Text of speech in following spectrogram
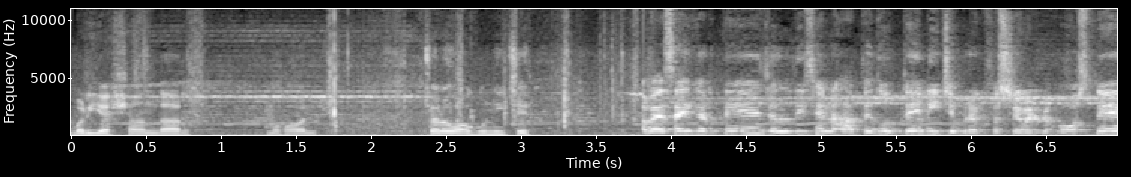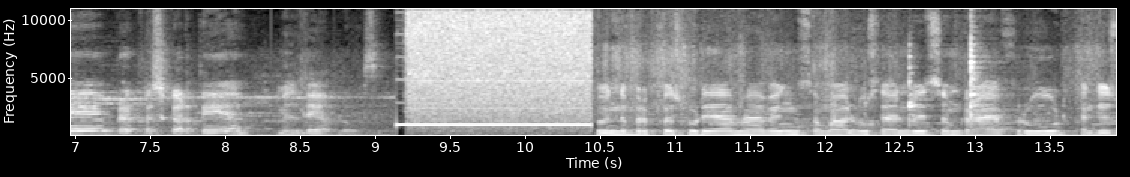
बढ़िया शानदार माहौल। चलो आगू नीचे। अब ऐसा ही करते हैं, जल्दी से नहाते धोते हैं, नीचे ब्रेकफास्ट टेबल पे पहुँचते हैं ब्रेकफास्ट करते हैं, मिलते हैं आप लोगों से। तो in the breakfast today I am having some aloo sandwich some dry fruit and this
